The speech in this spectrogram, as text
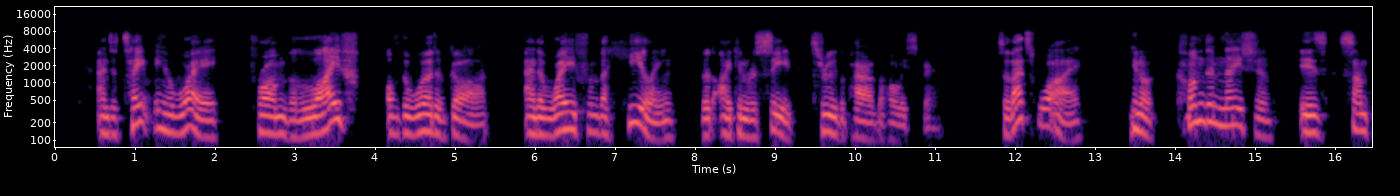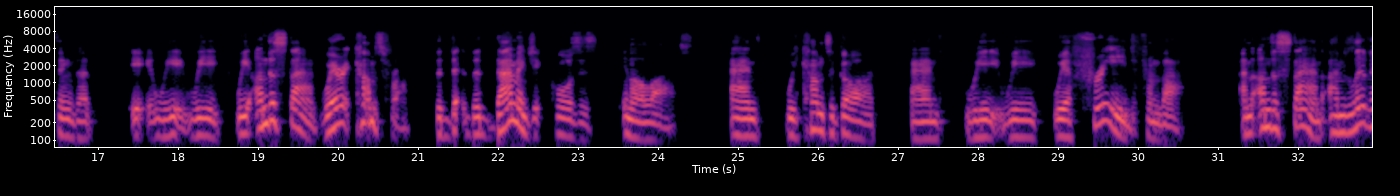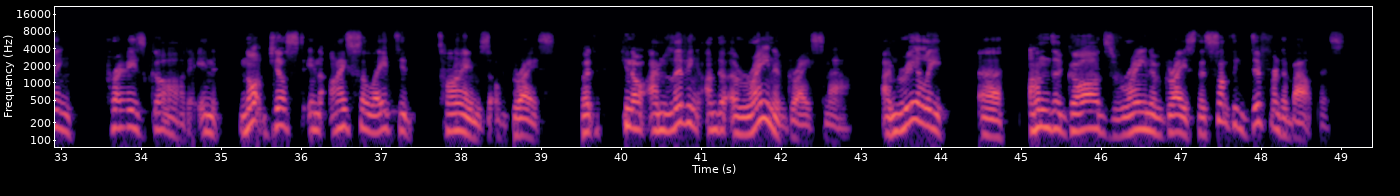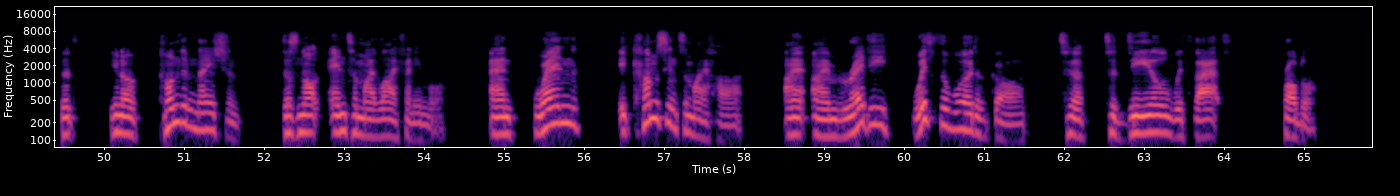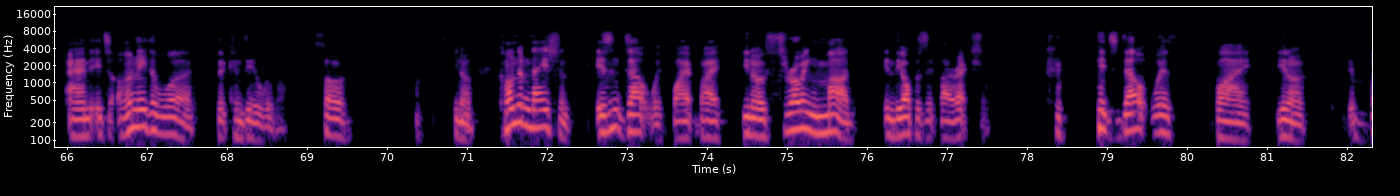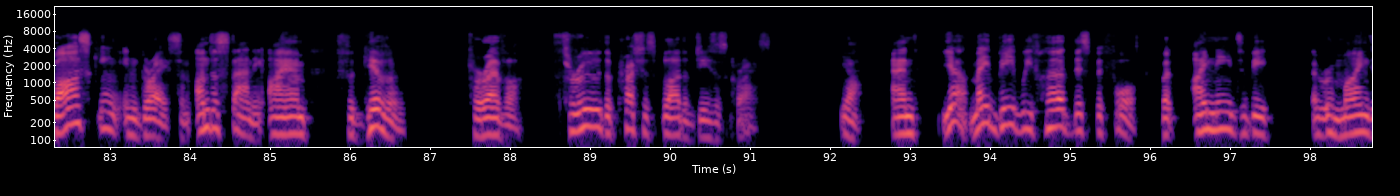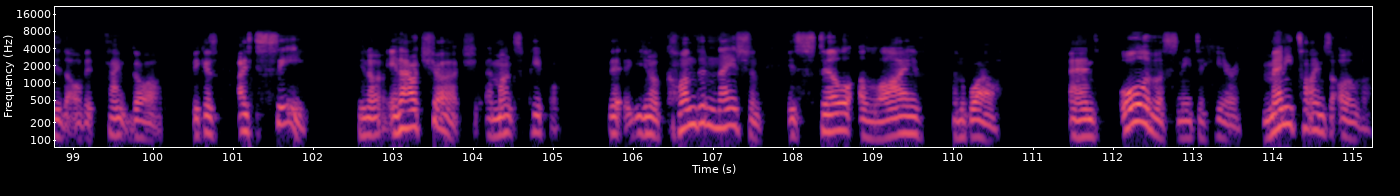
and to take me away from the life of the Word of God and away from the healing that I can receive through the power of the Holy Spirit. So that's why, you know, condemnation is something that it, we, we, we understand where it comes from the, the damage it causes in our lives. And we come to God and we, we, we are freed from that and understand I'm living, praise God, in not just in isolated times of grace, but you know, I'm living under a reign of grace now. I'm really uh, under God's reign of grace. There's something different about this that, you know, condemnation does not enter my life anymore. And when it comes into my heart, I, I'm ready with the word of God to, to deal with that problem. And it's only the word that can deal with it. So, you know, condemnation isn't dealt with by, by you know, throwing mud in the opposite direction. it's dealt with by, you know, basking in grace and understanding I am forgiven forever through the precious blood of Jesus Christ. Yeah. And yeah, maybe we've heard this before, but I need to be uh, reminded of it, thank God, because I see, you know, in our church amongst people, that, you know, condemnation is still alive and well. And all of us need to hear it many times over.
